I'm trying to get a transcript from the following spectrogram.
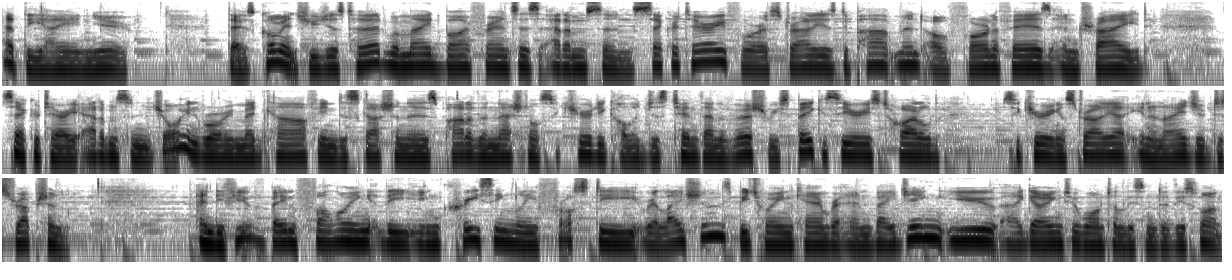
at the ANU. Those comments you just heard were made by Frances Adamson, Secretary for Australia's Department of Foreign Affairs and Trade. Secretary Adamson joined Rory Medcalf in discussion as part of the National Security College's 10th anniversary speaker series titled Securing Australia in an Age of Disruption. And if you've been following the increasingly frosty relations between Canberra and Beijing, you are going to want to listen to this one.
